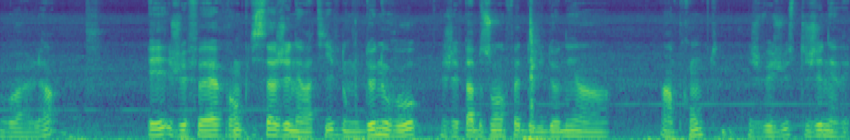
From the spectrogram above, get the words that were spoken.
Voilà. Et je vais faire remplissage génératif. Donc de nouveau, j'ai pas besoin en fait de lui donner un, un prompt. Je vais juste générer.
